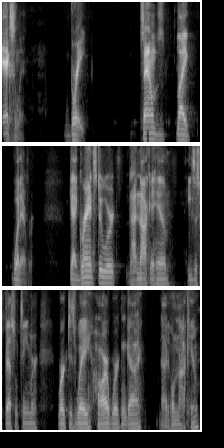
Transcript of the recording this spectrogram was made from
Excellent. Great. Sounds like whatever. Got Grant Stuard, not knocking him. He's a special teamer. Worked his way, hard working guy. Not gonna knock him.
